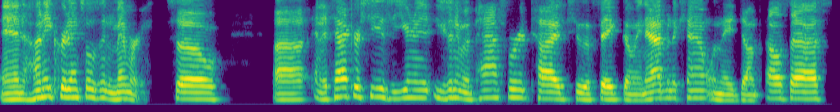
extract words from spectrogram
And honey credentials in memory. So uh, an attacker sees a username and password tied to a fake domain admin account when they dump LSASS.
